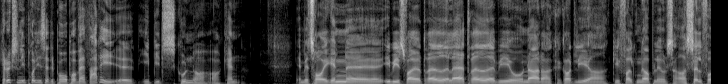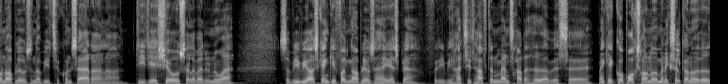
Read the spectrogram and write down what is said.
Kan du ikke sådan lige prøve lige at sætte på, på hvad var det, øh, E-Beats kunne og, og kan? Jamen, jeg tror igen, uh, Ibis var jo drevet, eller er drevet, at vi jo nørder og kan godt lide at give folk en oplevelse. Og selv få en oplevelse, når vi er til koncerter eller DJ-shows, eller hvad det nu er. Så vi vil også gerne give folk en oplevelse her i Esbjerg, fordi vi har tit haft en mantra, der hedder, hvis øh, man kan ikke gå og brokse over noget, man ikke selv gør noget ved.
